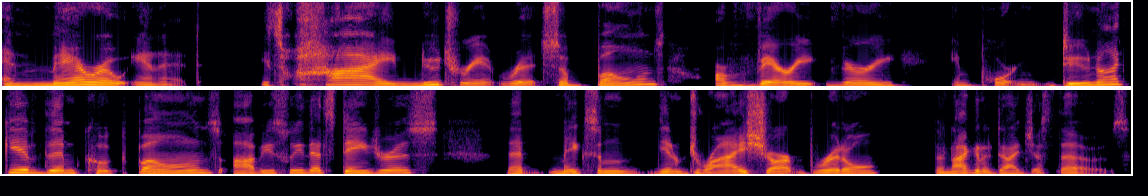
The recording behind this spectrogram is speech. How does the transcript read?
and marrow in it. It's high nutrient rich. So bones are very, very important. Do not give them cooked bones. Obviously, that's dangerous. That makes them, you know, dry, sharp, brittle. They're not going to digest those.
